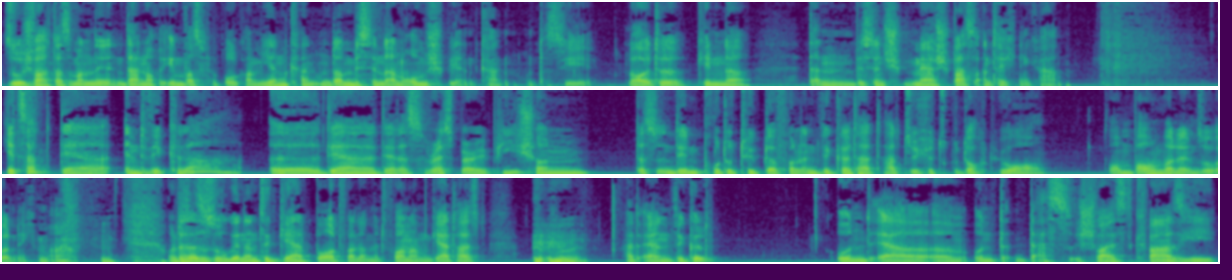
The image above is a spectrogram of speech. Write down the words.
so schwach, dass man da noch eben was für programmieren kann und da ein bisschen dran rumspielen kann und dass die Leute, Kinder dann ein bisschen mehr Spaß an Technik haben. Jetzt hat der Entwickler, äh, der, der das Raspberry Pi schon, das in den Prototyp davon entwickelt hat, hat sich jetzt gedacht, ja, warum bauen wir denn sowas nicht mal? Und das ist das sogenannte Gerd-Board, weil er mit Vornamen Gerd heißt, hat er entwickelt. Und er ähm, und das schweißt quasi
